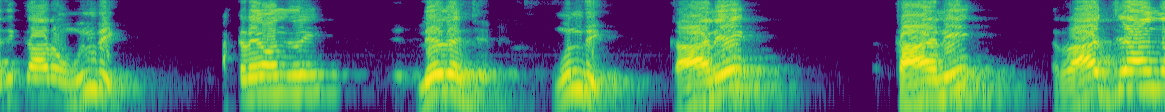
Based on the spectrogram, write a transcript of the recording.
అధికారం ఉంది. అక్కడేముంది లేదని చెప్పి. ఉంది. కానీ కానీ రాజ్యాంగ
